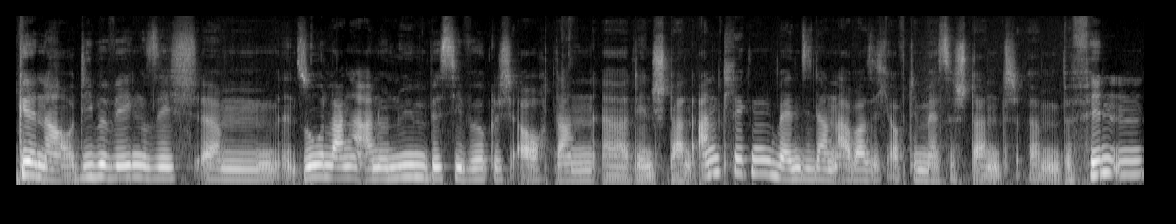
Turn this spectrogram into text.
Genau, die bewegen sich ähm, so lange anonym, bis sie wirklich auch dann äh, den Stand anklicken. Wenn sie dann aber sich auf dem Messestand ähm, befinden,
